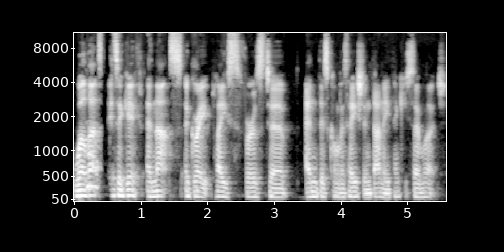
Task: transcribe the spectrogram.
Well, that's it's a gift, and that's a great place for us to end this conversation. Dani, thank you so much.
